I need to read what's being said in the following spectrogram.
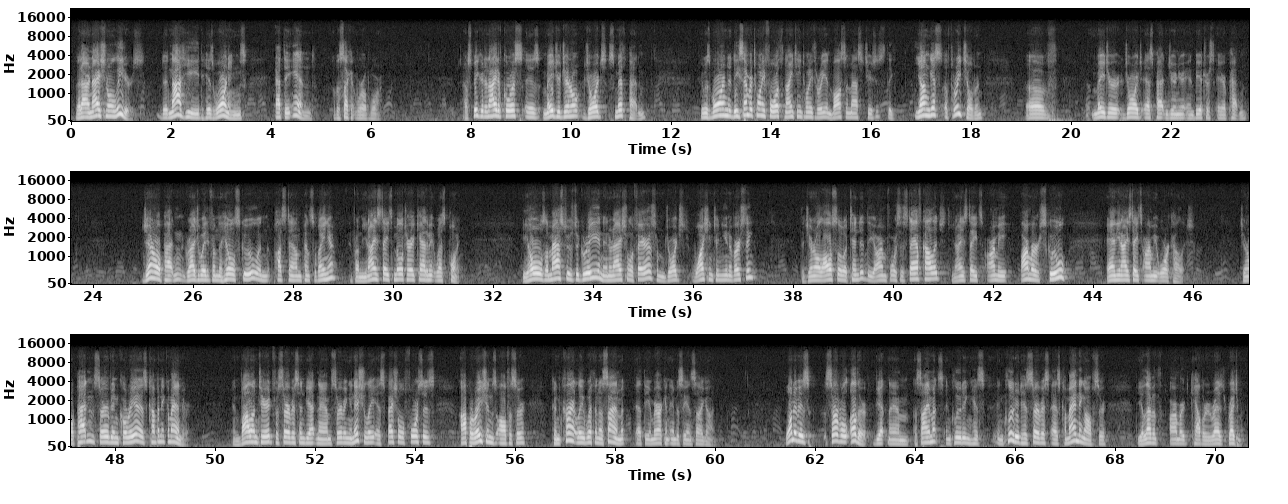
that our national leaders did not heed his warnings at the end of the Second World War. Our speaker tonight, of course, is Major General George Smith Patton, he was born December 24, 1923, in Boston, Massachusetts, the youngest of three children of Major George S. Patton Jr. and Beatrice Ayer Patton. General Patton graduated from the Hill School in Pottstown, Pennsylvania, and from the United States Military Academy at West Point. He holds a master's degree in international affairs from George Washington University. The general also attended the Armed Forces Staff College, the United States Army Armor School, and the United States Army War College. General Patton served in Korea as company commander and volunteered for service in Vietnam, serving initially as Special Forces Operations Officer concurrently with an assignment at the American Embassy in Saigon. One of his several other Vietnam assignments, including his, included his service as commanding officer, the 11th Armored Cavalry Regiment.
